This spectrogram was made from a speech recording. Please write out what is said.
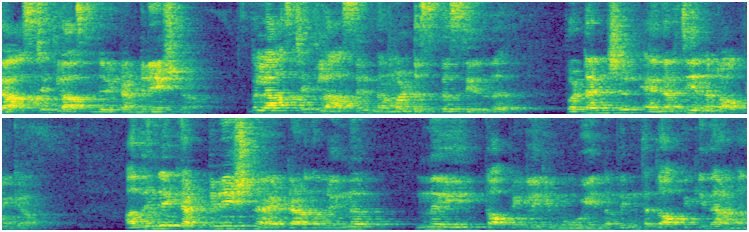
ലാസ്റ്റ് ക്ലാസ്സിന്റെ ഒരു കണ്ടിന്യൂഷൻ ആണ്. അപ്പൊ ലാസ്റ്റ് ക്ലാസ്സിൽ നമ്മൾ ഡിസ്കസ് ചെയ്തത് പൊട്ടൻഷ്യൽ എനർജി എന്ന ടോപ്പിക്കാണ് അതിന്റെ കണ്ടിന്യൂഷൻ ആയിട്ടാണ് നമ്മൾ ഇന്ന് ഇന്ന് ഈ ടോപ്പിക്കിലേക്ക് മൂവ് ചെയ്യുന്നത്. അപ്പൊ ഇന്നത്തെ ടോപ്പിക് ഇതാണ്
